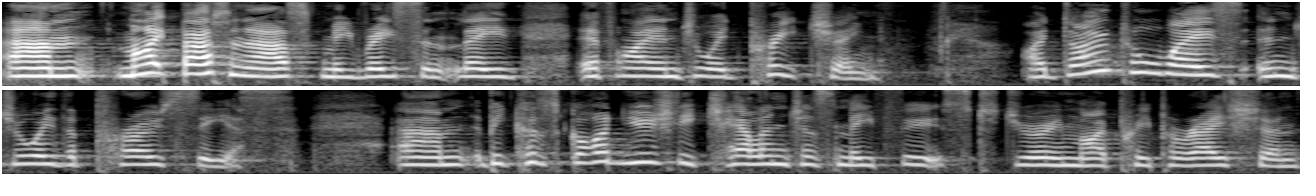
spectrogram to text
Um, Mike Button asked me recently if I enjoyed preaching. I don't always enjoy the process. Um, because God usually challenges me first during my preparation.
